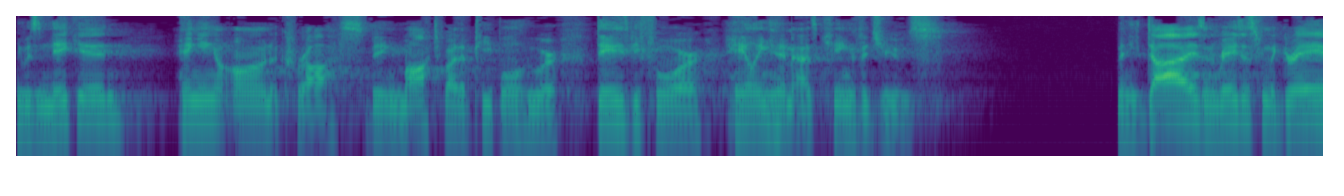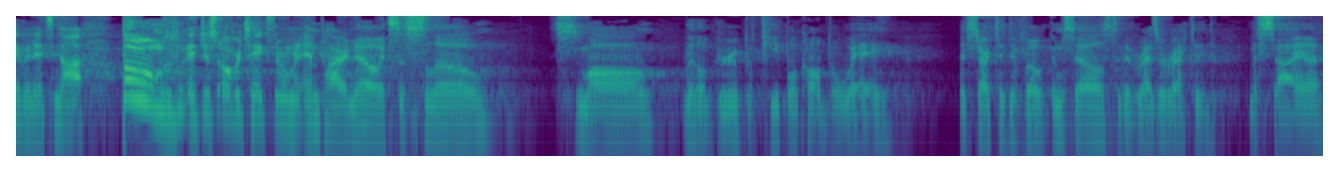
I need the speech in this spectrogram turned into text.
He was naked, hanging on a cross, being mocked by the people who were days before hailing him as king of the Jews. Then he dies and raises from the grave, and it's not boom, it just overtakes the Roman Empire. No, it's a slow, small little group of people called the Way that start to devote themselves to the resurrected Messiah.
